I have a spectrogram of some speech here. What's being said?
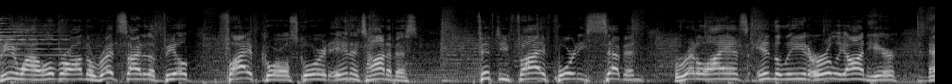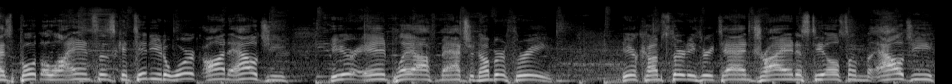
Meanwhile, over on the red side of the field, five coral scored in autonomous. 55-47, Red Alliance in the lead early on here as both alliances continue to work on algae here in playoff match number three. Here comes 3310 trying to steal some algae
